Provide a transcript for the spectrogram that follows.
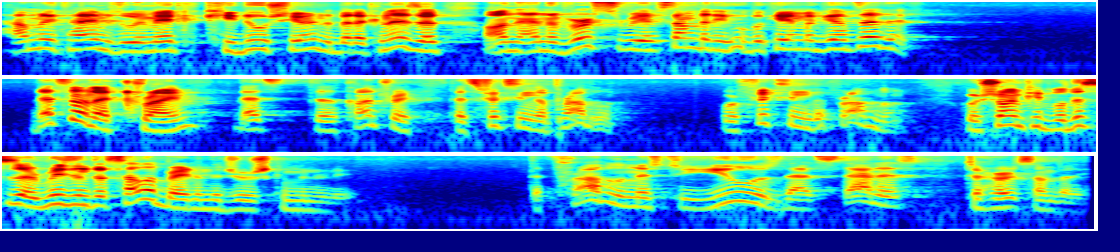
How many times do we make kiddush here in the Bet Knesset on the anniversary of somebody who became a ger tzedek? That's not a crime. That's the contrary. That's fixing a problem. We're fixing the problem. We're showing people this is a reason to celebrate in the Jewish community. The problem is to use that status to hurt somebody.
